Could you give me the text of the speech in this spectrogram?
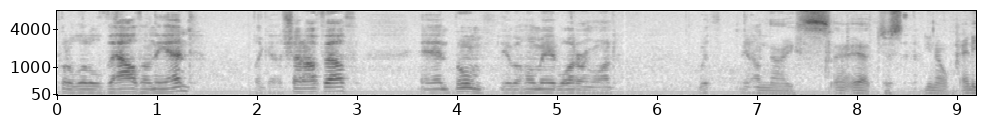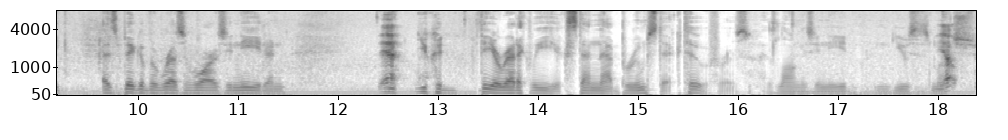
Put a little valve on the end, like a shut off valve, and boom, you have a homemade watering wand. With you know, Nice. Uh, yeah, just you know, any as big of a reservoir as you need, and yeah, you could theoretically extend that broomstick too for as, as long as you need, and use as Yep. much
